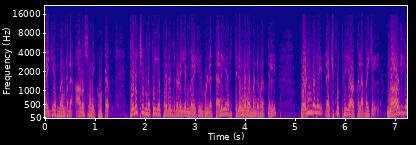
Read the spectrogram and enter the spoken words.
மைய மண்டல ஆலோசனைக் கூட்டம் திருச்சி மத்திய பேருந்து நிலையம் அருகில் உள்ள தனியார் திருமண மண்டபத்தில் பொன்மலை லட்சுமி பிரியா தலைமையில் மாநில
